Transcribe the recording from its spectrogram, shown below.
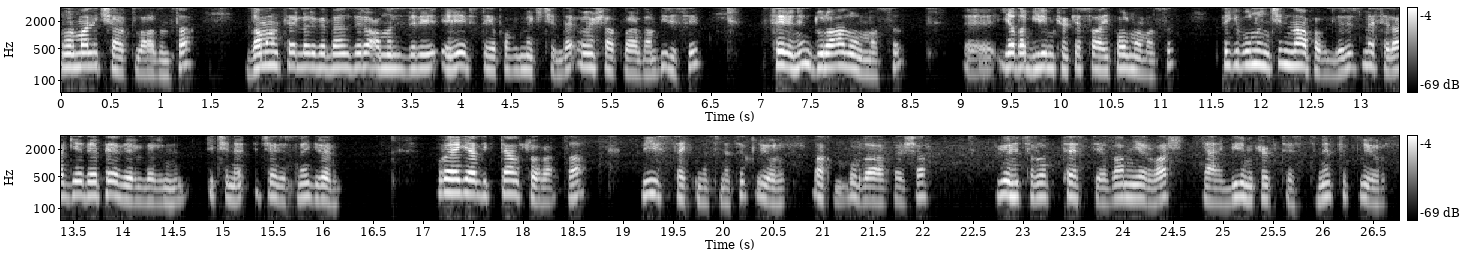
normallik şartı lazımsa zaman serileri ve benzeri analizleri EVFS'te yapabilmek için de ön şartlardan birisi serinin durağan olması e, ya da birim köke sahip olmaması. Peki bunun için ne yapabiliriz? Mesela GDP verilerinin içine içerisine girelim. Buraya geldikten sonra da View sekmesine tıklıyoruz. Bakın burada arkadaşlar Unit Root Test yazan yer var. Yani birim kök testini tıklıyoruz.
